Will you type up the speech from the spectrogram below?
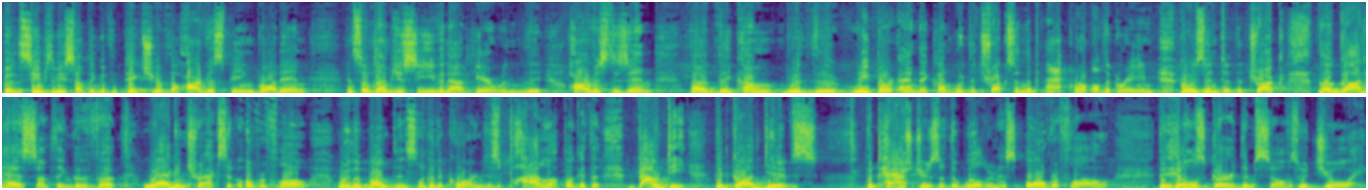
but it seems to be something of the picture of the harvest being brought in. And sometimes you see even out here when the harvest is in, uh, they come with the reaper and they come with the trucks in the back where all the grain goes into the truck. Now, God has something of uh, wagon tracks that overflow with abundance. Look at the corn just pile up. Look at the bounty that God gives. The pastures of the wilderness overflow. The hills gird themselves with joy.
